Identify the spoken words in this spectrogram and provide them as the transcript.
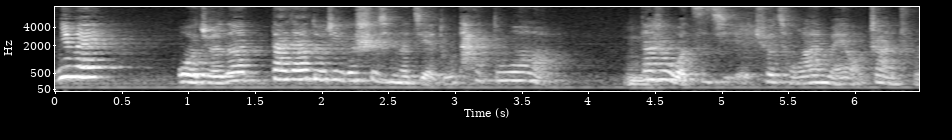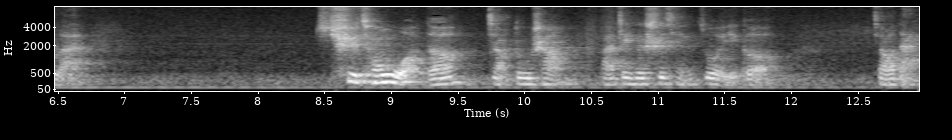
因为我觉得大家对这个事情的解读太多了，但是我自己却从来没有站出来。去从我的角度上把这个事情做一个交代。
